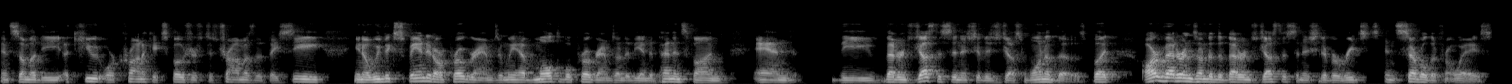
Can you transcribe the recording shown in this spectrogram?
and some of the acute or chronic exposures to traumas that they see. You know, we've expanded our programs, and we have multiple programs under the Independence Fund, and the Veterans Justice Initiative is just one of those. But our veterans under the Veterans Justice Initiative are reached in several different ways.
